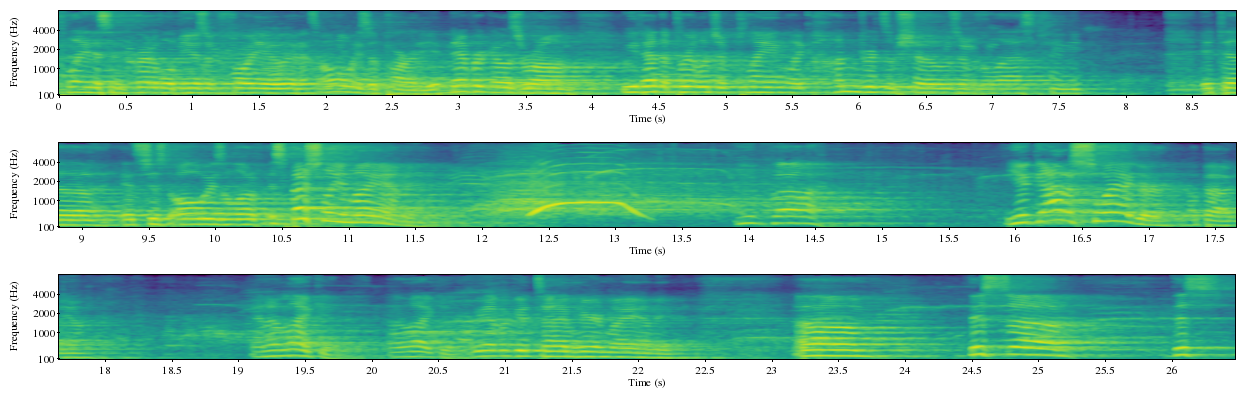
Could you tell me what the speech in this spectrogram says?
play this incredible music for you, and it's always a party. It never goes wrong. We've had the privilege of playing like hundreds of shows over the last few years. It, uh, it's just always a lot of, especially in Miami. You've, uh, you got a swagger about you, and I like it. I like it. We have a good time here in Miami. Um, this uh, this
